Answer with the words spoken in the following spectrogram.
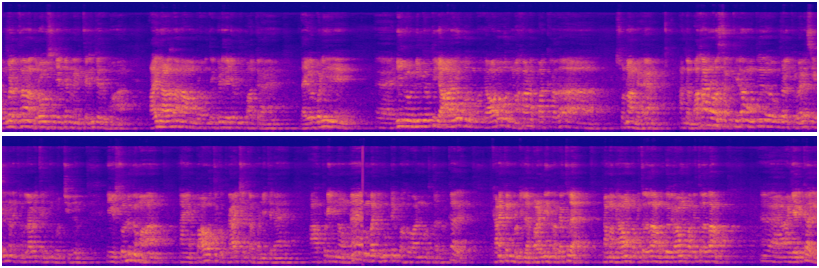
உங்களுக்கு தான் துரோகம் செஞ்சிருக்கேன்னு எனக்கு தெரிஞ்சதுமா? அதனால தான் நான் உங்களை வந்து இப்படி தேடி வந்து பார்க்குறேன். தயவுபடி நீங்கள் நீங்கள் வந்து யாரையோ ஒரு யாரோ ஒரு மகானை பார்க்குறதா சொன்னாங்க. அந்த மகானோட சக்தி தான் வந்து உங்களுக்கு வேலை செய்யுதுன்னு எனக்கு நல்லாவே தெரிஞ்சு போச்சு. நீங்கள் சொல்லுங்கம்மா நான் என் பாவத்துக்கு பிராட்சத்தை பண்ணிக்கிறேன் அப்படின்னோடனே இந்த மாதிரி மூட்டை பகவான் ஒருத்தர் இருக்கார். கணக்கன்பட்டியில் பழனி பக்கத்தில் நம்ம கிராமம் பக்கத்தில் தான் உங்கள் கிராமம் பக்கத்தில் தான் அங்கே இருக்கார்.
